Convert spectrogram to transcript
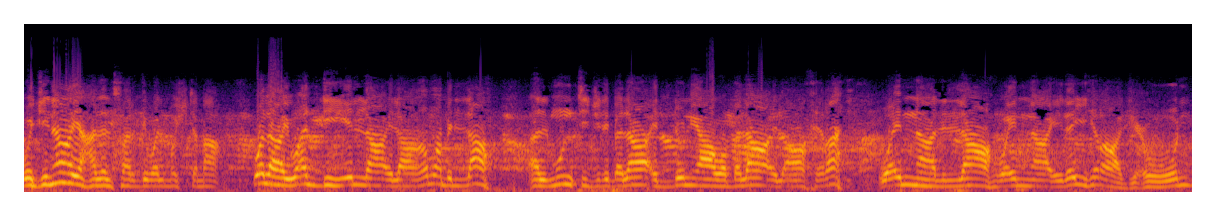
وجناية على الفرد والمجتمع ولا يؤدي إلا إلى غضب الله المنتج لبلاء الدنيا وبلاء الآخرة. وإنا لله وإنا إليه راجعون.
